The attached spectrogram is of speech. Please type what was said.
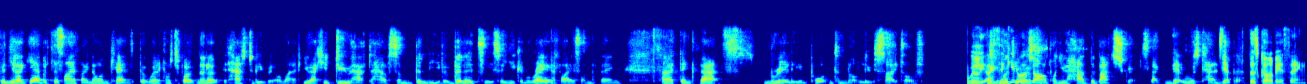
but you're like, yeah, but it's sci-fi, no one cares. But when it comes to product, no, no, it has to be real life. You actually do have to have some believability so you can reify something. And I think that's really important to not lose sight of. Really, I think with your was, example, you had the batch scripts, like yeah, it was tangible. Yeah, there's got to be a thing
